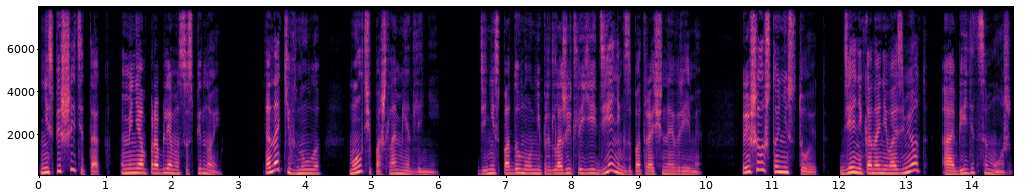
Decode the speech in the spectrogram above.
«Не спешите так, у меня проблема со спиной». Она кивнула, молча пошла медленней. Денис подумал, не предложить ли ей денег за потраченное время. Решил, что не стоит. Денег она не возьмет, а обидеться может.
